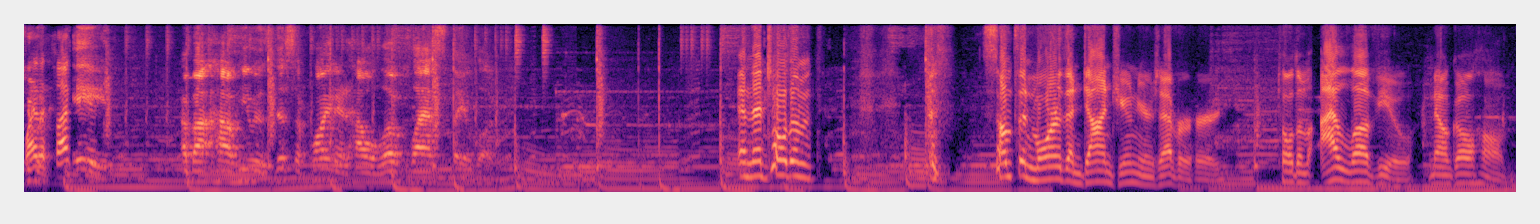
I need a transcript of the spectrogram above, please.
Why the fuck aide about how he was disappointed how low class they looked. And then told him something more than Don Jr.'s ever heard. Told him, I love you. Now go home.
